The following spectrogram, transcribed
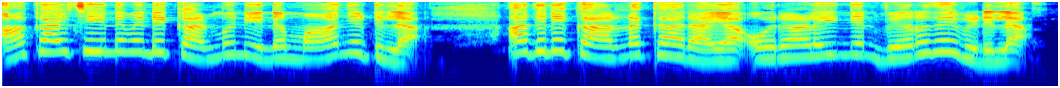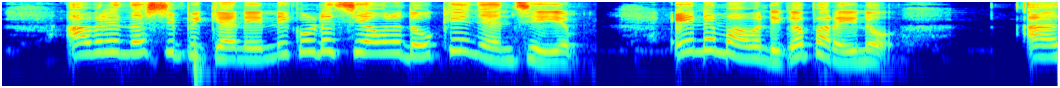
ആ കാഴ്ച എന്റെ കൺമുന്നിൽ നിന്ന് മാഞ്ഞിട്ടില്ല. അതിന് കാരണക്കാരായ ഒരാളെയും ഞാൻ വെറുതെ വിടില്ല. അവരെ നശിപ്പിക്കാൻ എന്നെ കൊണ്ട് ചെയ്യാവുന്നതൊക്കെ ഞാൻ ചെയ്യും. എന്നെ മാവന്തിക പറയുന്നു. ആ,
